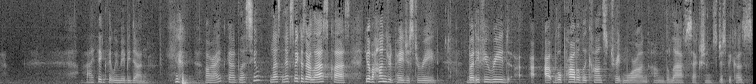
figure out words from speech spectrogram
Yeah. I think that we may be done. All right, God bless you. Last, next week is our last class. You have 100 pages to read, but if you read, I, I, we'll probably concentrate more on um, the last sections just because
